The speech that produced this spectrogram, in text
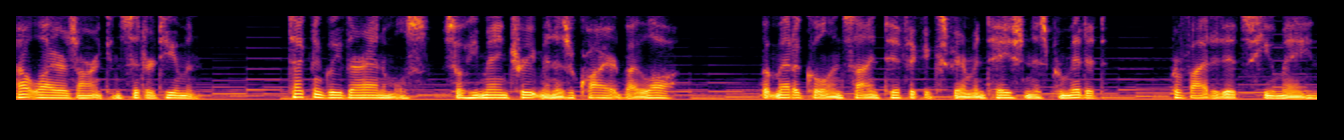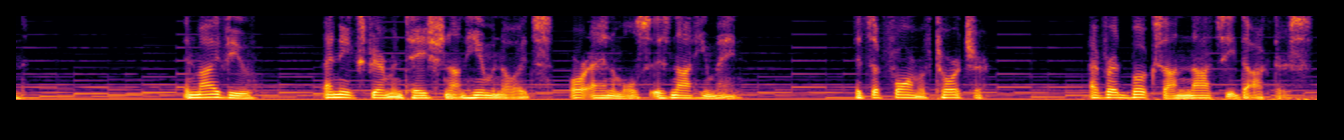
Outliers aren't considered human. Technically, they're animals, so humane treatment is required by law. But medical and scientific experimentation is permitted, provided it's humane. In my view, any experimentation on humanoids or animals is not humane. It's a form of torture. I've read books on Nazi doctors.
